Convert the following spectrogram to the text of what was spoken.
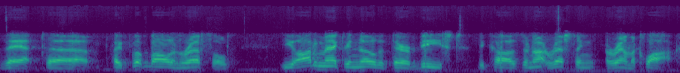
that uh, play football and wrestled, you automatically know that they're a beast because they're not wrestling around the clock.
